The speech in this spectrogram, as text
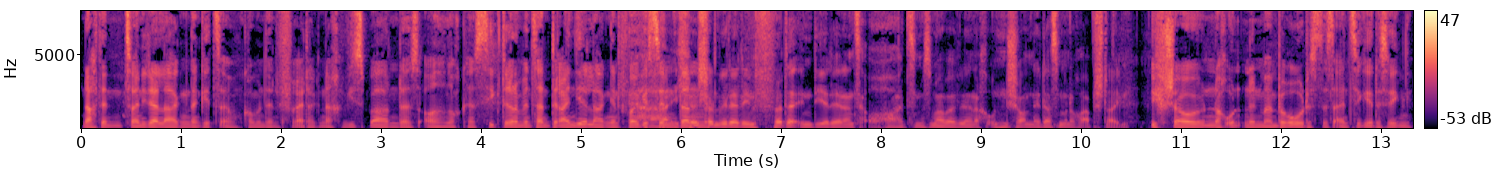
nach den zwei Niederlagen, dann geht's am kommenden Freitag nach Wiesbaden, da ist auch noch kein Sieg drin. Und wenn es dann drei Niederlagen in Folge ja, sind, ich dann. Ich schon wieder den Vierter in dir, der dann sagt, oh, jetzt müssen wir aber wieder nach unten schauen, ne, dass wir noch absteigen. Ich schaue nach unten in meinem Büro, das ist das Einzige, deswegen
